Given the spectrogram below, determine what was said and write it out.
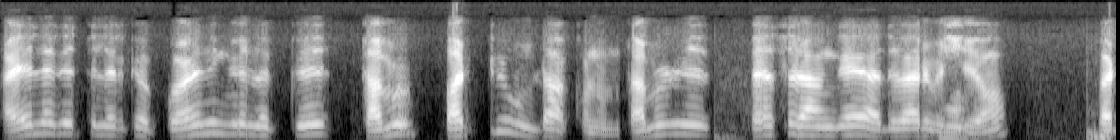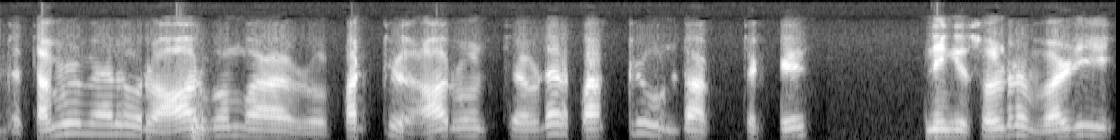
அயலகத்துல இருக்க குழந்தைங்களுக்கு தமிழ் பற்று உண்டாக்கணும். தமிழ் பேசுறாங்க அது வேற விஷயம். பட் தமிழ் மேல ஒரு ஆர்வம் பற்று ஆர்வத்தை விட பற்று உண்டாக்குறதுக்கு நீங்க சொல்ற வழி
